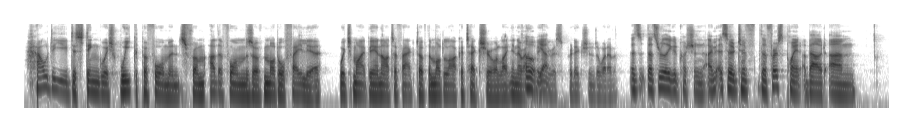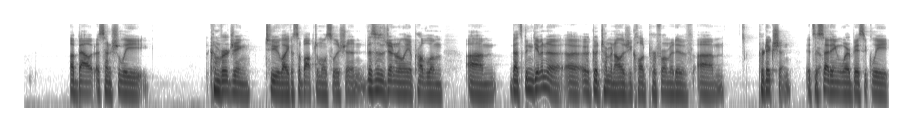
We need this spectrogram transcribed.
how do you distinguish weak performance from other forms of model failure which might be an artifact of the model architecture or like you know oh, ambiguous yeah. predictions or whatever that's that's a really good question I mean, so to f- the first point about um about essentially converging to like a suboptimal solution this is generally a problem um, that's been given a, a, a, good terminology called performative um, prediction it's yeah. a setting where basically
